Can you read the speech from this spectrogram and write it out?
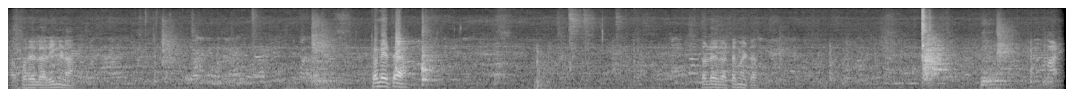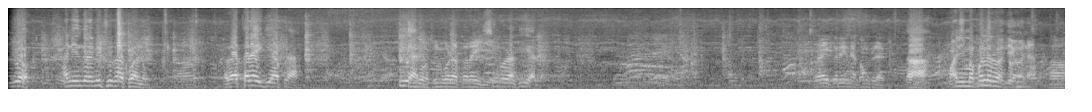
આ ભરેલા રીંગણા ટમેટા તળેલા ટમેટા લ્યો આની અંદર મીઠું નાખવાનું હવે આ તરાઈ ગયા આપણા તૈયાર સિંગો- સિંગોડા તરાઈ ગયા. સિંગોડા તૈયાર. ફ્રાય કરીને કમ્પ્લેટ હા. પાણીમાં પલરવા દેવાના. હા.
